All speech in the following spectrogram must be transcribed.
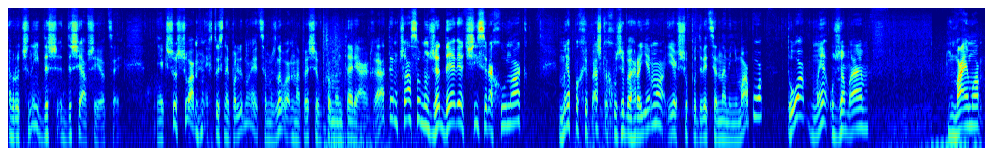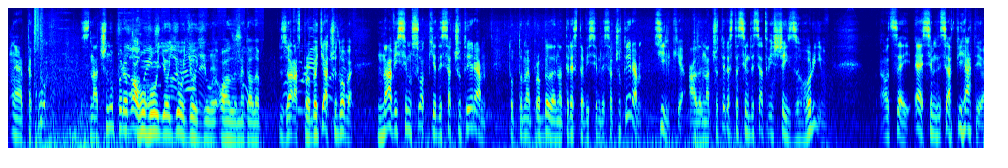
ручний деш, дешевший. Оцей. Якщо що, хтось не полінується, можливо, напише в коментарях. А тим часом уже 9-6 рахунок. Ми по хпшках уже виграємо. Якщо подивитися на мінімапу, то ми вже маємо, маємо е, таку значну перевагу. Ой-ой-ой-ой, але ми дали зараз пробиття чудове. На 854, тобто ми пробили на 384 тільки, але на 470 він ще й згорів. Оцей Е-75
